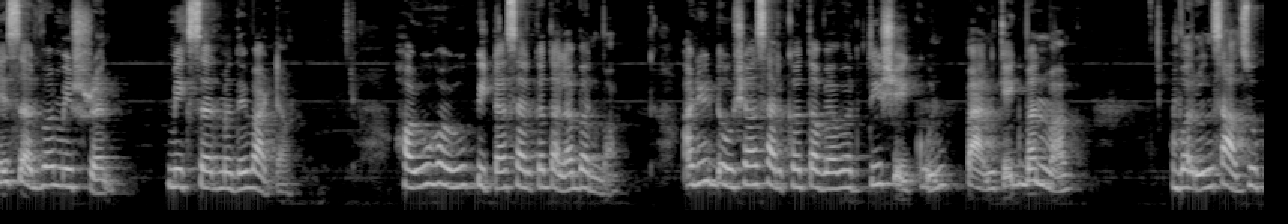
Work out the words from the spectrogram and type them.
हे सर्व मिश्रण मिक्सरमध्ये वाटा. हळूहळू पिठासारखं त्याला बनवा आणि डोशासारखं तव्यावरती शेकून पॅनकेक बनवा. वरून साजूक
